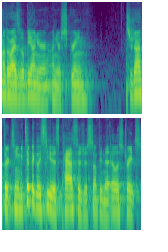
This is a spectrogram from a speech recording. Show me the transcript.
Otherwise, it'll be on your, on your screen. So, John 13, we typically see this passage as something that illustrates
